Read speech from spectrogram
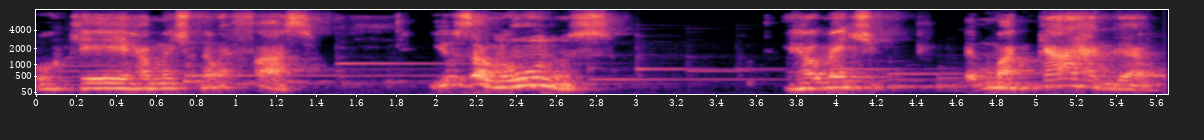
Porque realmente não é fácil. E os alunos, realmente, é uma carga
